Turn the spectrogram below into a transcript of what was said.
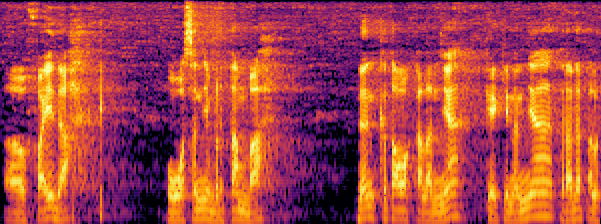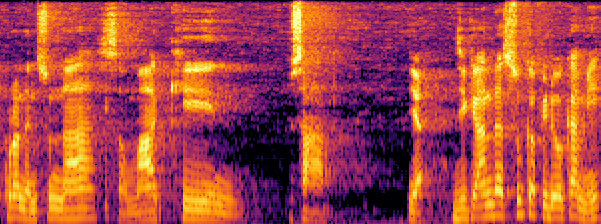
uh, faedah, wawasannya bertambah, dan ketawakalannya, keyakinannya terhadap Al-Quran dan Sunnah semakin besar. Ya, jika Anda suka video kami,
